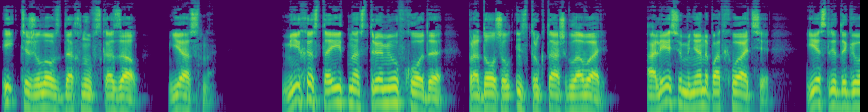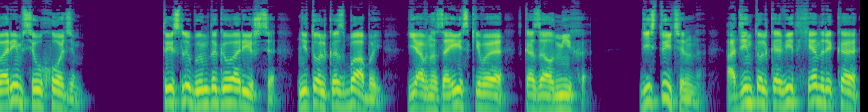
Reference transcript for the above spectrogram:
и, тяжело вздохнув, сказал «Ясно». «Миха стоит на стреме у входа», — продолжил инструктаж главарь. «Олесь у меня на подхвате. Если договоримся, уходим». «Ты с любым договоришься, не только с бабой», — явно заискивая, сказал Миха. Действительно, один только вид Хенрика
